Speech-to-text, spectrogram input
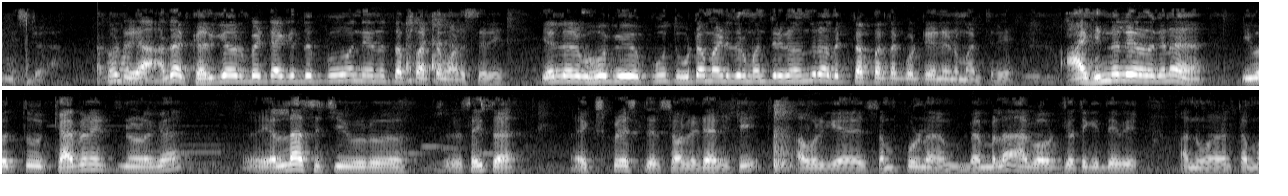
minister. ನೋಡ್ರಿ, ಅದ ಖರ್ಗೆ ಅವ್ರು ಭೇಟಿಯಾಗಿದ್ದಕ್ಕೂ ಒಂದೇನು ತಪ್ಪು ಅರ್ಥ ಮಾಡಿಸ್ತೀರಿ ಎಲ್ಲರಿಗೂ ಹೋಗಿ ಕೂತು ಊಟ ಮಾಡಿದ್ರು ಮಂತ್ರಿಗಳಂದ್ರೆ ಅದಕ್ಕೆ ತಪ್ಪರ್ಥ ಕೊಟ್ಟು ಏನೇನು ಮಾಡ್ತೀರಿ ಆ ಹಿನ್ನೆಲೆಯೊಳಗನ ಇವತ್ತು ಕ್ಯಾಬಿನೆಟ್ನೊಳಗೆ ಎಲ್ಲ ಸಚಿವರು ಸಹಿತ ಎಕ್ಸ್ಪ್ರೆಸ್ ದ ಸಾಲಿಡ್ಯಾರಿಟಿ ಅವರಿಗೆ ಸಂಪೂರ್ಣ ಬೆಂಬಲ ಹಾಗೂ ಅವ್ರ ಜೊತೆಗಿದ್ದೇವೆ ಅನ್ನುವ ತಮ್ಮ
